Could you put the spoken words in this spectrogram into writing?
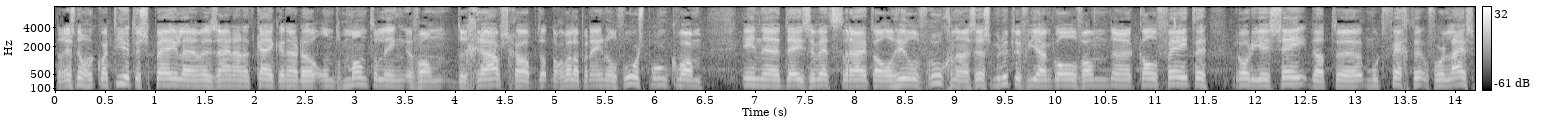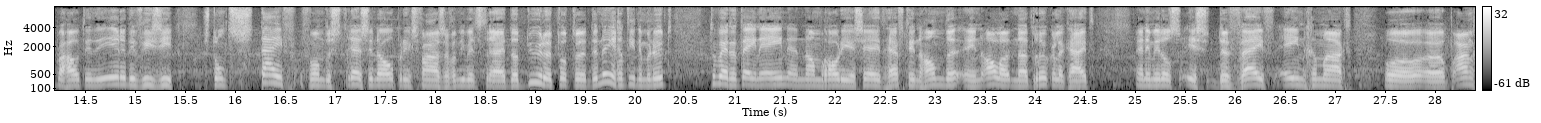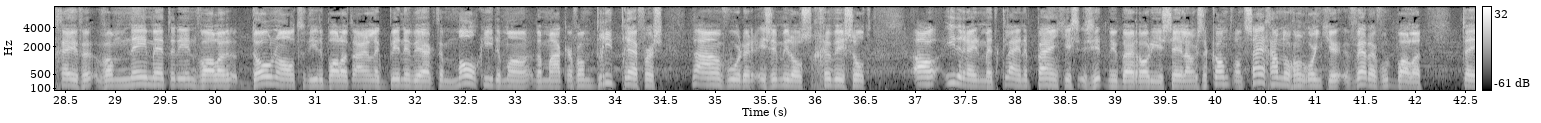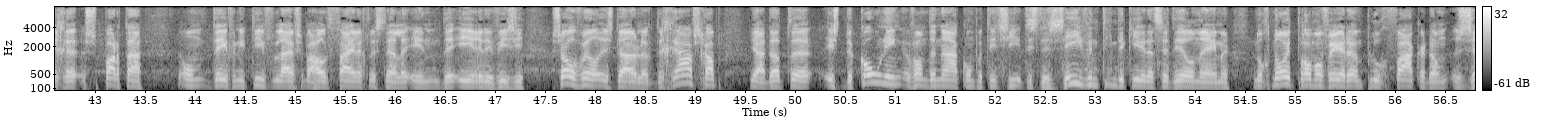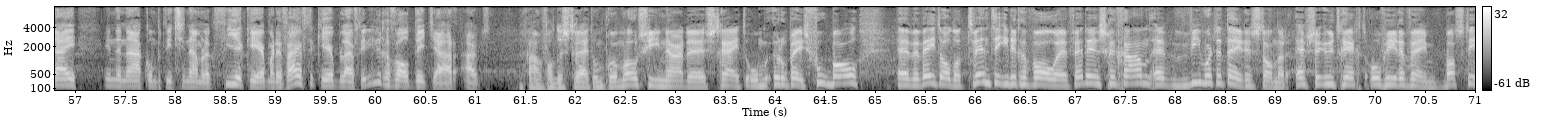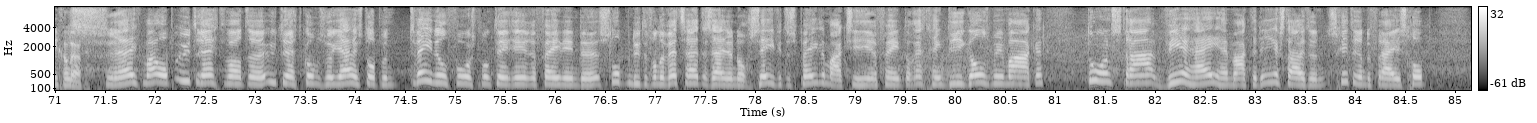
Er is nog een kwartier te spelen en we zijn aan het kijken naar de ontmanteling van de Graafschap. Dat nog wel op een 1-0 voorsprong kwam in uh, deze wedstrijd al heel vroeg. Na zes minuten via een goal van uh, Calvete. Rode JC dat uh, moet vechten voor lijfsbehoud in de eredivisie. Stond stijf van de stress in de openingsfase van die wedstrijd. Dat duurde tot de 19e minuut. Toen werd het 1-1 en nam Rode JC het heft in handen in alle nadrukkelijkheid. En inmiddels is de 5-1 gemaakt op aangeven van Nemet een inval Donald die de bal uiteindelijk binnenwerkte. Malky de, de maker van drie treffers. De aanvoerder is inmiddels gewisseld. Al, iedereen met kleine pijntjes zit nu bij Rode JC langs de kant. Want zij gaan nog een rondje verder voetballen tegen Sparta. Om definitief lijfsbehoud veilig te stellen in de eredivisie. Zoveel is duidelijk. De Graafschap, ja, dat uh, is de koning van de na-competitie. Het is de zeventiende keer dat ze deelnemen. Nog nooit promoveerde een ploeg vaker dan zij in de na-competitie. Namelijk vier keer. Maar de vijfde keer blijft in ieder geval dit jaar uit. We gaan van de strijd om promotie naar de strijd om Europees voetbal. Eh, we weten al dat Twente in ieder geval eh, verder is gegaan. Eh, wie wordt de tegenstander? FC Utrecht of Heerenveen? Bas Ticheler. Schrijf maar op Utrecht, want Utrecht komt zojuist op een 2-0 voorsprong tegen Heerenveen in de slotminuten van de wedstrijd. Er zijn er nog zeven te spelen, maar ik zie Heerenveen toch echt geen drie goals meer maken. Toornstra, weer hij. Hij maakte de eerste uit een schitterende vrije schop.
